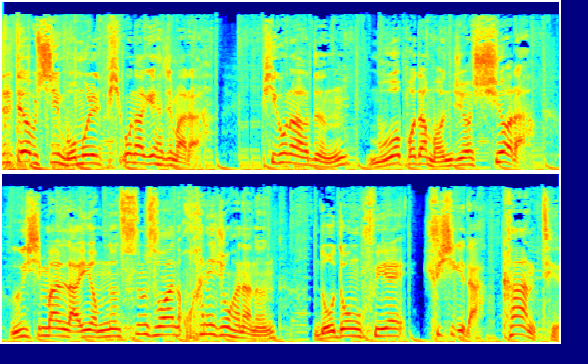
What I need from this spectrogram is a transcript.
쓸데없이 몸을 피곤하게 하지 마라 피곤하든 무엇보다 먼저 쉬어라 의심할 나위 없는 순수한 환희 중 하나는 노동 후의 휴식이다 칸트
